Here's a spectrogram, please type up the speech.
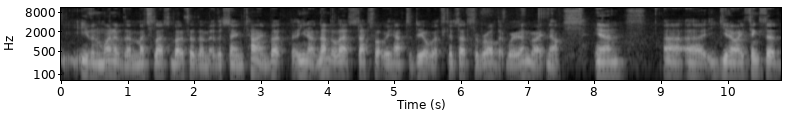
even one of them, much less both of them at the same time. But you know, nonetheless, that's what we have to deal with because that's the world that we're in right now. And uh, uh, you know, I think the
